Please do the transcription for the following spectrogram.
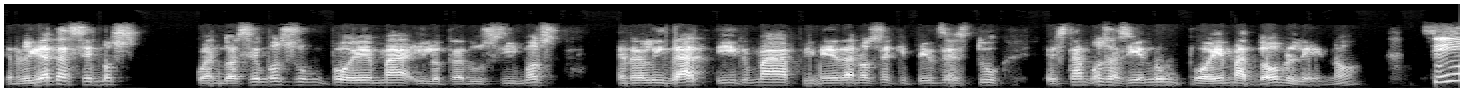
en realidad hacemos cuando hacemos un poema y lo traducimos, en realidad, Irma Pineda, no sé qué piensas tú, estamos haciendo un poema doble, ¿no? Sí,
